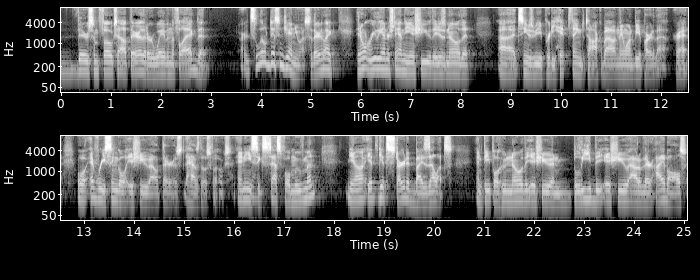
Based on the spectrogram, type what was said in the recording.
there's some folks out there that are waving the flag that are it's a little disingenuous. So they're like they don't really understand the issue. They just know that. Uh, it seems to be a pretty hip thing to talk about, and they want to be a part of that, right? Well, every single issue out there is, has those folks. Any successful movement, you know, it gets started by zealots and people who know the issue and bleed the issue out of their eyeballs.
